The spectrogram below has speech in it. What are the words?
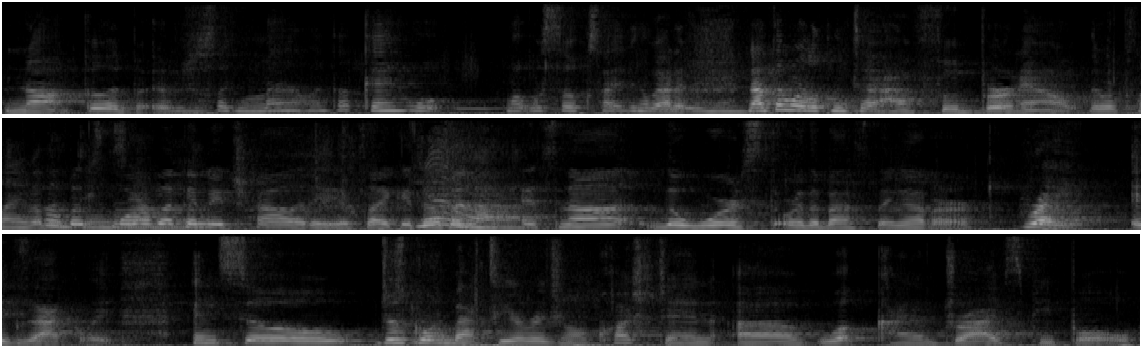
not good, but it was just like, man, like, okay, well, what was so exciting about it? Mm-hmm. Not that we're looking to have food burnout. There were plenty of other no, but things. It's more like a neutrality. It's like it doesn't. Yeah. It's not the worst or the best thing ever. Right. Exactly. And so, just going back to your original question of what kind of drives people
